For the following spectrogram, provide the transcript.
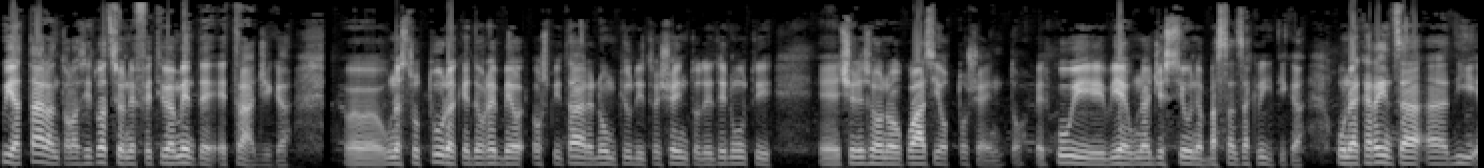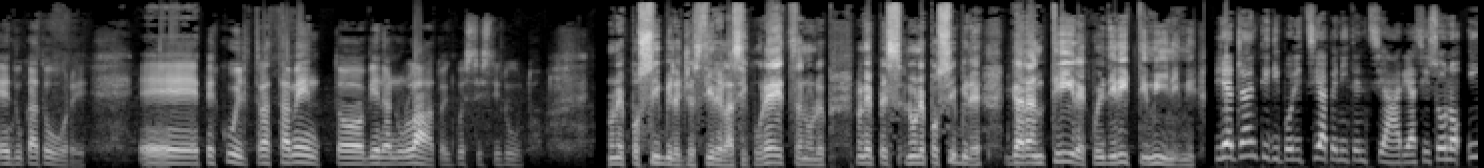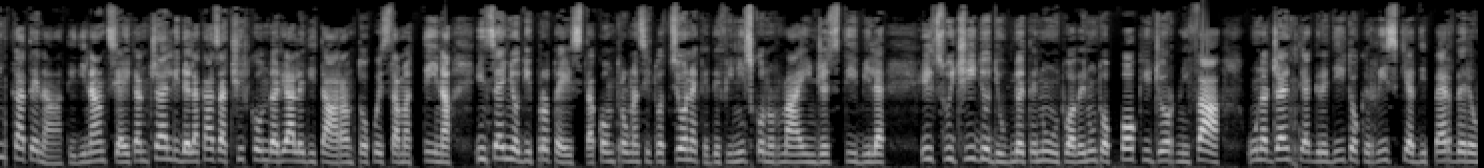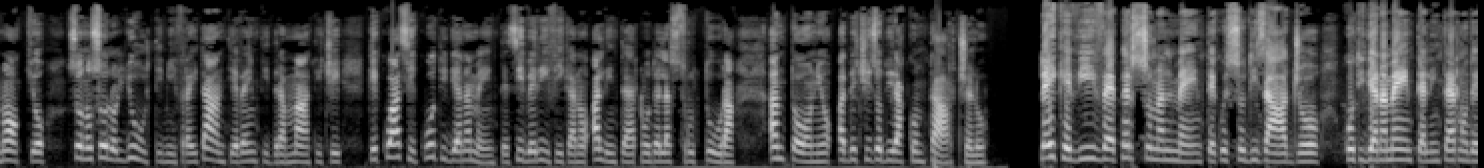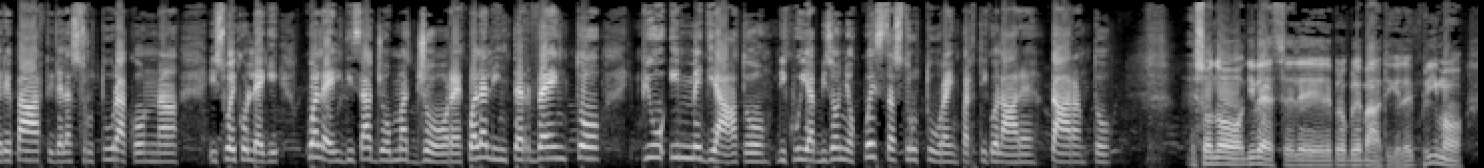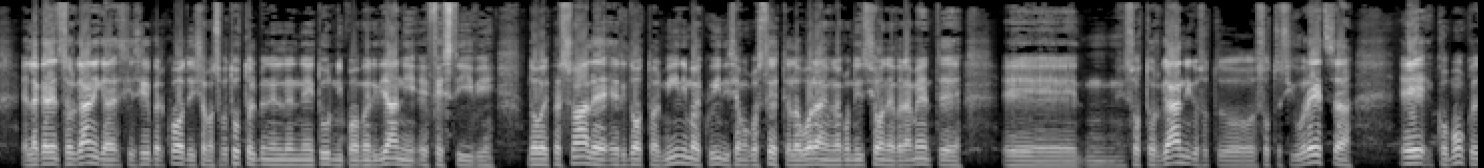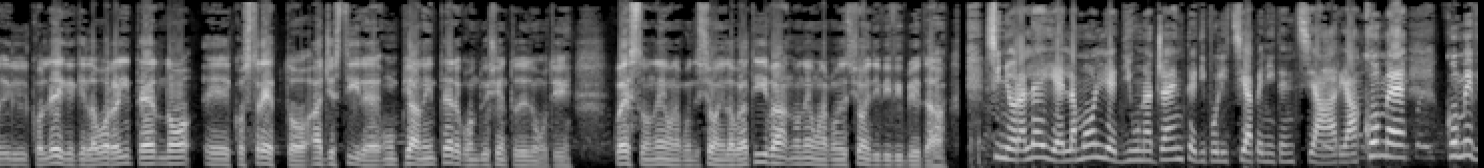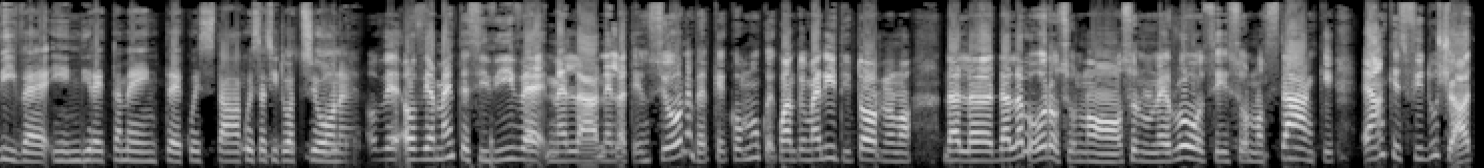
Qui a Taranto la situazione effettivamente è tragica. Uh, una struttura che dovrebbe ospitare non più di 300 detenuti, eh, ce ne sono quasi 800, per cui vi è una gestione abbastanza critica, una carenza uh, di educatori, eh, per cui il trattamento viene annullato in questo istituto non è possibile gestire la sicurezza, non è, non, è, non è, possibile garantire quei diritti minimi. Gli agenti di polizia penitenziaria si sono incatenati dinanzi ai cancelli della casa circondariale di Taranto questa mattina in segno di protesta contro una situazione che definiscono ormai ingestibile. Il suicidio di un detenuto avvenuto pochi giorni fa, un agente aggredito che rischia di perdere un occhio, sono solo gli ultimi fra i tanti eventi drammatici che quasi quotidianamente si verificano all'interno all'interno della struttura. Antonio ha deciso di raccontarcelo. Lei che vive personalmente questo disagio quotidianamente all'interno dei reparti della struttura con uh, i suoi colleghi, qual è il disagio maggiore? Qual è l'intervento più immediato di cui ha bisogno questa struttura in particolare, Taranto? Sono diverse le, le, problematiche. Il primo è la carenza organica che si ripercuote diciamo, soprattutto nei, nei turni pomeridiani e festivi, dove il personale è ridotto al minimo e quindi siamo costretti a lavorare in una condizione veramente eh, sotto organico, sotto, sotto sicurezza e comunque il collega che lavora all'interno è costretto a gestire un piano intero con 200 detenuti. Questa non è una condizione lavorativa, non è una condizione di vivibilità. Signora, lei è la moglie di un agente di polizia penitenziaria. Come, come vive indirettamente questa, questa situazione? Ovvi ovviamente si vive nella, nella, tensione perché comunque quando i mariti tornano dal, dal lavoro sono, sono nervosi, sono stanchi e anche sfiduciati Gujarat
